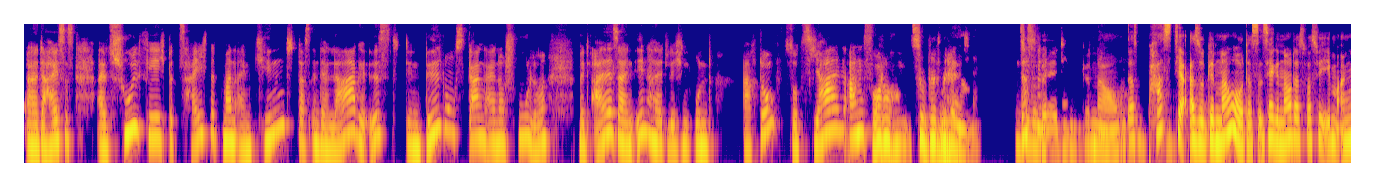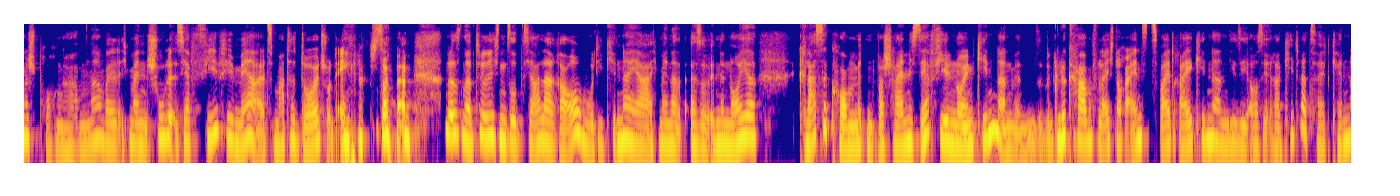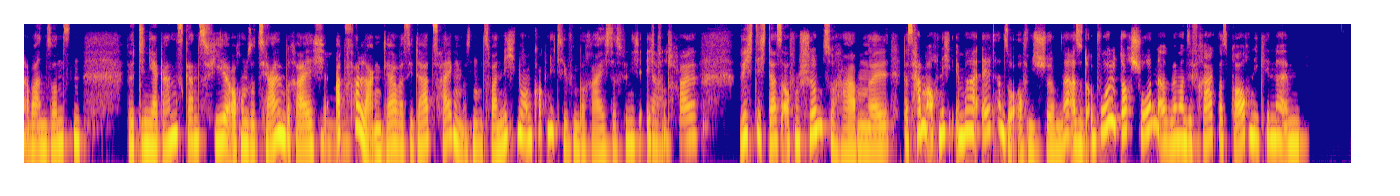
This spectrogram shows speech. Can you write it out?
äh, da heißt es, als schulfähig bezeichnet man ein Kind, das in der Lage ist, den Bildungsgang einer Schule mit all all seinen inhaltlichen und, Achtung, sozialen Anforderungen zu bewältigen. Ja. Das zu bewältigen, genau. Und das passt ja, also genau, das ist ja genau das, was wir eben angesprochen haben, ne? Weil ich meine, Schule ist ja viel, viel mehr als Mathe, Deutsch und Englisch, sondern das ist natürlich ein sozialer Raum, wo die Kinder ja, ich meine, also in eine neue Klasse kommen mit wahrscheinlich sehr vielen neuen Kindern. Wenn sie Glück haben, vielleicht noch eins, zwei, drei Kindern, die sie aus ihrer Kita-Zeit kennen. Aber ansonsten wird ihnen ja ganz, ganz viel auch im sozialen Bereich mhm. abverlangt, ja, was sie da zeigen müssen. Und zwar nicht nur im kognitiven Bereich. Das finde ich echt ja. total wichtig, das auf dem Schirm zu haben, weil das haben auch nicht immer Eltern so auf dem Schirm. Ne? Also obwohl doch schon, also wenn man sie fragt, was brauchen die Kinder im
